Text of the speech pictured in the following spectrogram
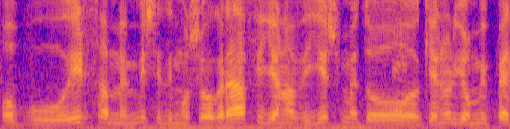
όπου ήρθαμε εμείς οι δημοσιογράφοι για να οδηγήσουμε το Ναι. καινούριο Mi 5,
